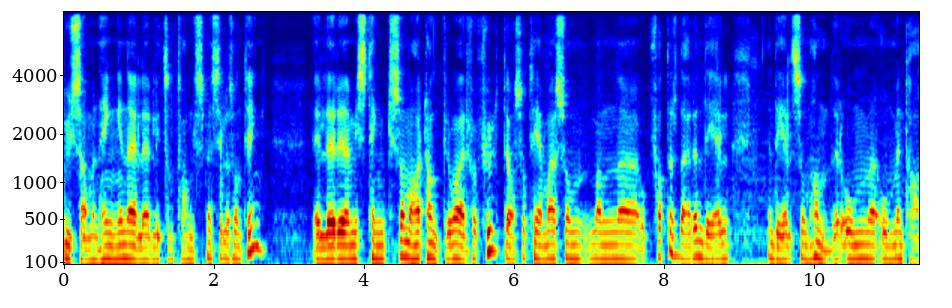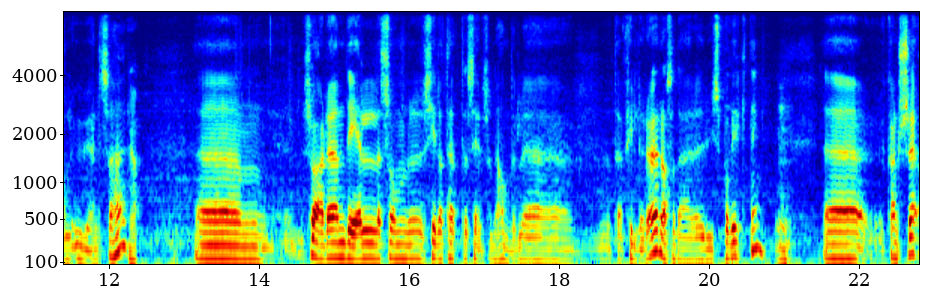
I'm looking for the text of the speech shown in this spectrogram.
usammenhengende eller litt sånn tvangsmessig eller sånne ting. Eller eh, mistenksom og har tanker om å være forfulgt. Det er også temaer som man oppfatter. Så det er en del, en del som handler om, om mental uhelse her. Ja. Ehm, så er det en del som sier at dette ser ut som det handler om det er fyllerør, altså det er ruspåvirkning. Mm. Eh, kanskje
